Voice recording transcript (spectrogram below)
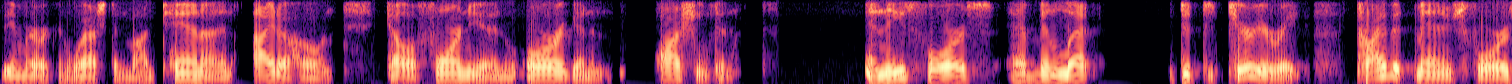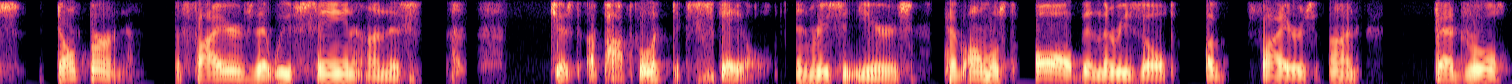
the American West in Montana and Idaho and California and Oregon and Washington. And these forests have been let deteriorate. Private managed forests don't burn. The fires that we've seen on this just apocalyptic scale in recent years have almost all been the result fires on federal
